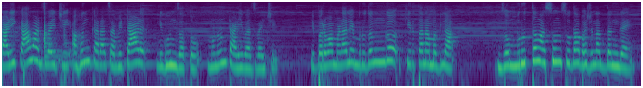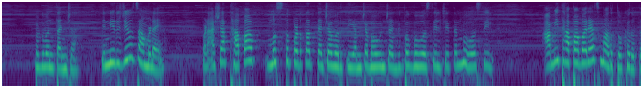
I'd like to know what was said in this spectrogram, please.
टाळी का वाजवायची? अहंकाराचा विटाळ निघून जातो म्हणून टाळी वाजवायची. मी परवा म्हणाले मृदंग कीर्तनामधला जो मृत असून सुद्धा भजनात दंग आहे भगवंतांच्या. ते निर्जीव चांबड आहे. पण अशा थापा मस्त पडतात त्याच्यावरती. आमच्या भाऊंच्या दीपक भाऊ असतील चेतन भाऊ असतील. आम्ही थापा बऱ्याच मारतो खरं तर.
